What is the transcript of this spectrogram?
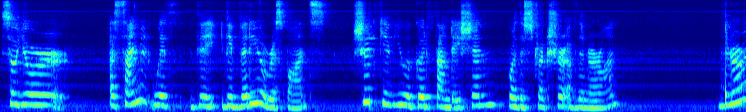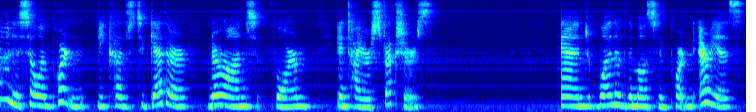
So your assignment with the, the video response should give you a good foundation for the structure of the neuron. The neuron is so important because together neurons form entire structures. And one of the most important areas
